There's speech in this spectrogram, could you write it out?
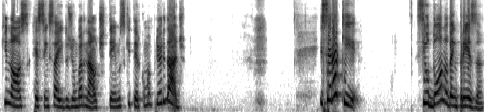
que nós, recém-saídos de um burnout, temos que ter como prioridade. E será que, se o dono da empresa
